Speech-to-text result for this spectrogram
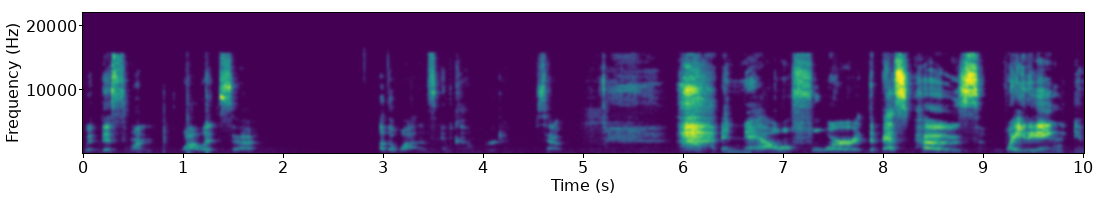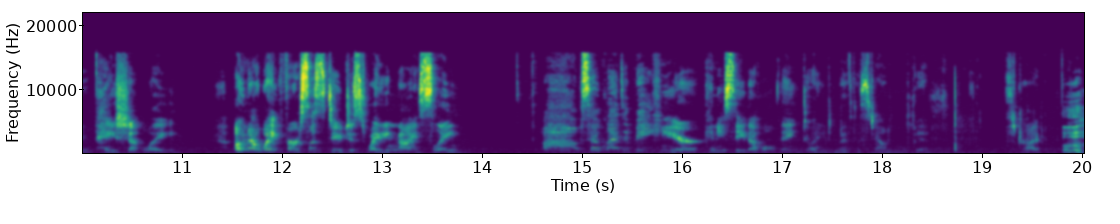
with this one while it's uh, otherwise encumbered. So. And now for the best pose, waiting impatiently. Oh no, wait, first let's do just waiting nicely. Oh, I'm so glad to be here. Can you see the whole thing? Do I need to move this down a little bit? Let's try it. Ugh.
